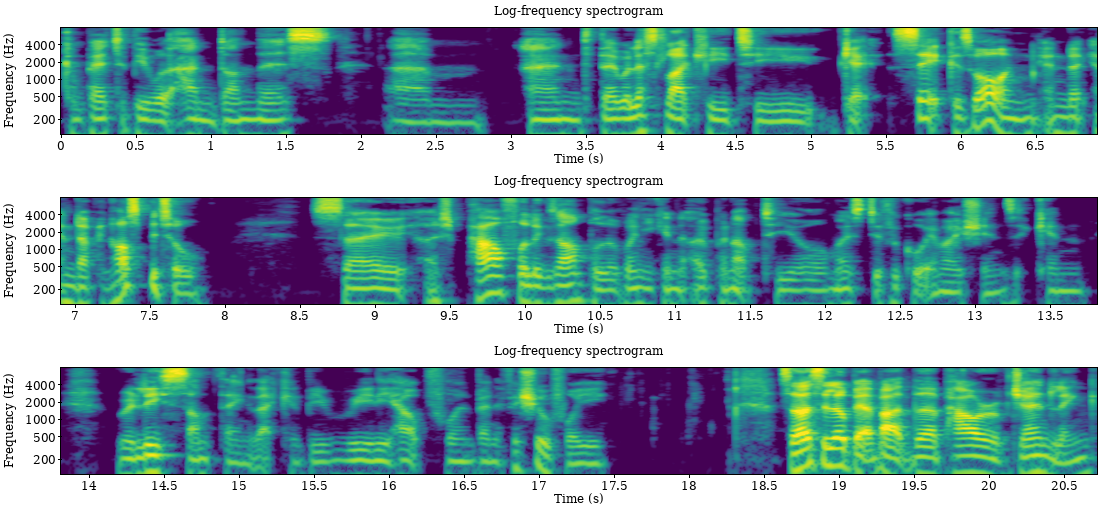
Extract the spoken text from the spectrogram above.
compared to people that hadn't done this, um, and they were less likely to get sick as well and, and end up in hospital. So, a powerful example of when you can open up to your most difficult emotions, it can release something that can be really helpful and beneficial for you. So, that's a little bit about the power of journaling.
